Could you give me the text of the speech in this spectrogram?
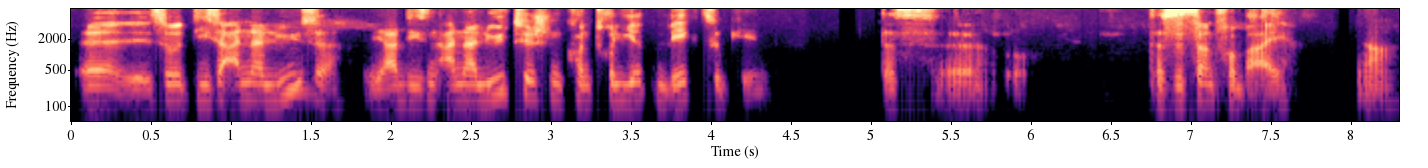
äh, so diese Analyse, ja, diesen analytischen, kontrollierten Weg zu gehen, das, äh, das ist dann vorbei. Ja.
